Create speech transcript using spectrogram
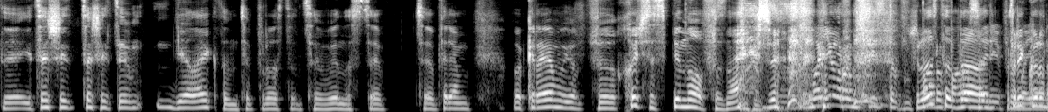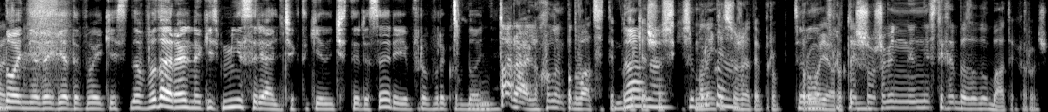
Це, і це ще, це ще цим діалектом, це просто це винос, це, це прям окремо. в- Хочеться спін-офф, знаєш. З майором чисто пару, Просто пару да, про прикордоння таке, типу, якесь. Ну, бо да, реально якийсь міні-серіальчик такий на 4 серії про прикордоння. Та реально, хвилин по 20, типу, Да, таке да, щось, якісь це маленькі прикольно. сюжети про, Це про майора. Ти що, що він не, не встиг тебе задубати, коротше.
